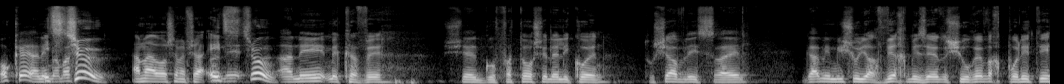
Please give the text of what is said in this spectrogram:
אוקיי, אני It's ממש... true, אמר ראש הממשלה. It's true. אני מקווה שגופתו של אלי כהן תושב לישראל, גם אם מישהו ירוויח מזה איזשהו רווח פוליטי,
